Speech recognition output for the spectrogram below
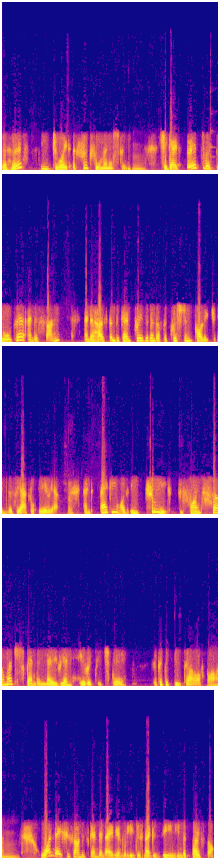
The Hursts enjoyed a fruitful ministry. Mm. She gave birth to a daughter and a son, and her husband became president of the Christian College in the Seattle area. Sure. And Aggie was intrigued to find so much Scandinavian heritage there. Look at the detail of God. Mm. One day she found a Scandinavian religious magazine in the postbox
